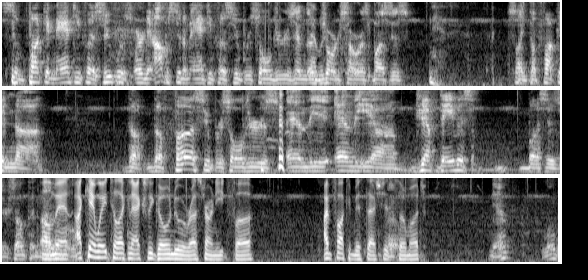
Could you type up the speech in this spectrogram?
Some fucking Antifa super, or the opposite of Antifa super soldiers in the George Soros buses. It's like the fucking, uh, the the pho super soldiers and the and the uh, Jeff Davis buses or something. Oh don't man, know. I can't wait till I can actually go into a restaurant and eat pho. I fucking miss that shit so much. Yeah. Well,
